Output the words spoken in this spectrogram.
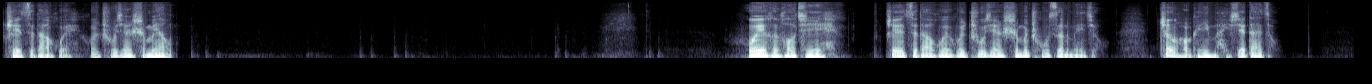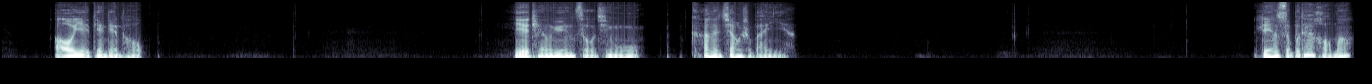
这次大会会出现什么样？我也很好奇，这次大会会出现什么出色的美酒，正好可以买一些带走。熬夜点点头。叶天云走进屋，看了江少白一眼，脸色不太好吗？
